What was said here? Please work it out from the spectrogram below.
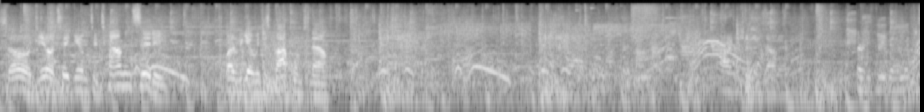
So Deeno taking him to town and city. What do we get with these platforms now? Ah, he should have down there. 33 damage.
